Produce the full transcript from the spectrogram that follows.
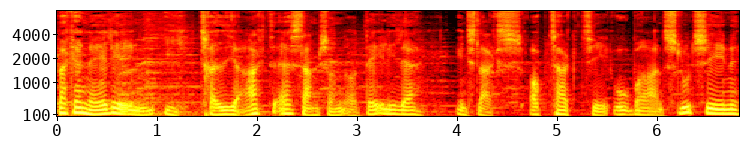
Bacchanalien i tredje akt af Samson og Dalila, en slags optakt til operaens slutscene,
